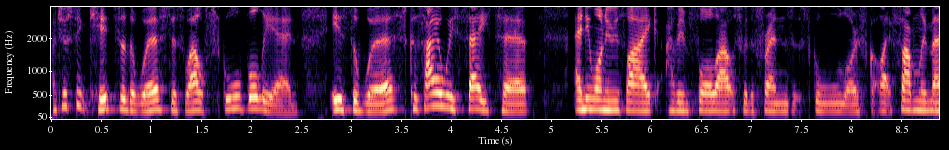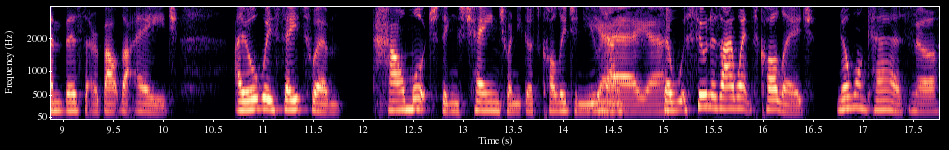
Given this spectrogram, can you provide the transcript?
I just think kids are the worst as well. School bullying is the worst because I always say to anyone who's like having fallouts with friends at school or if got like family members that are about that age, I always say to them how much things change when you go to college and uni. Yeah, yeah. So as soon as I went to college, no one cares. No.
